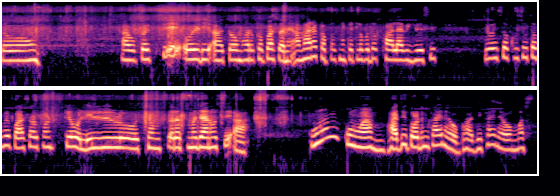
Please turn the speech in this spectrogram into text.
તો આવું કંઈક છે ઓયડી. આ તો અમારો કપાસ અને અમારા કપાસમાં કેટલો બધો ફાલ આવી ગયો છે. જોઈ શકું છું તમે પાછળ પણ કેવો લીલો છમ સરસ મજાનો છે આ. કૂણું કૂણું આમ ભાજી તોડીને ખાય ને એવો ભાજી ખાય ને એવો મસ્ત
